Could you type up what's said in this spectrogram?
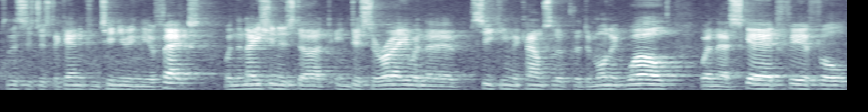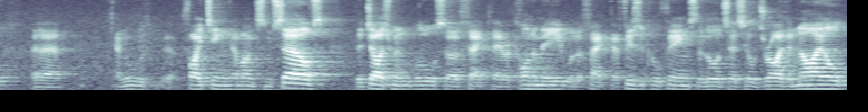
So, this is just again continuing the effects. When the nation is uh, in disarray, when they're seeking the counsel of the demonic world, when they're scared, fearful, uh, and all fighting amongst themselves, the judgment will also affect their economy, it will affect their physical things. The Lord says he'll dry the Nile.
